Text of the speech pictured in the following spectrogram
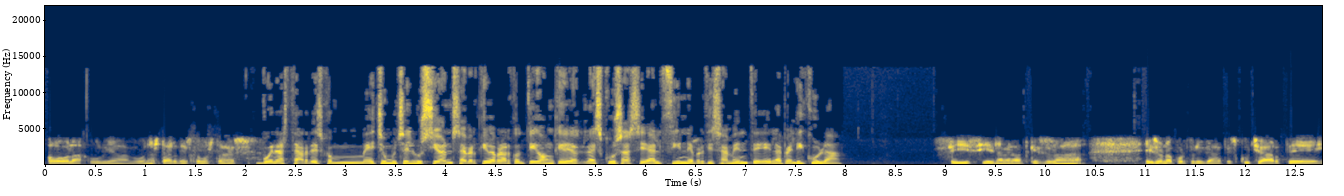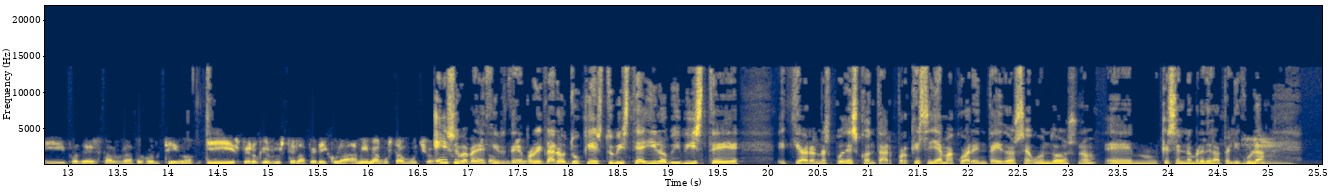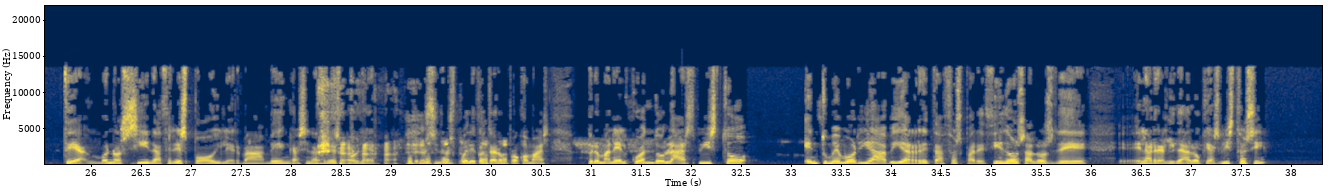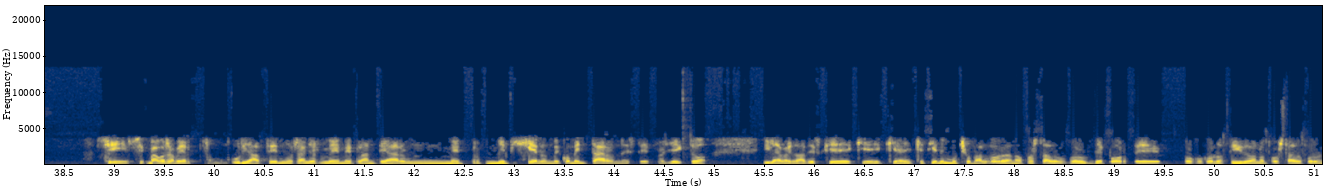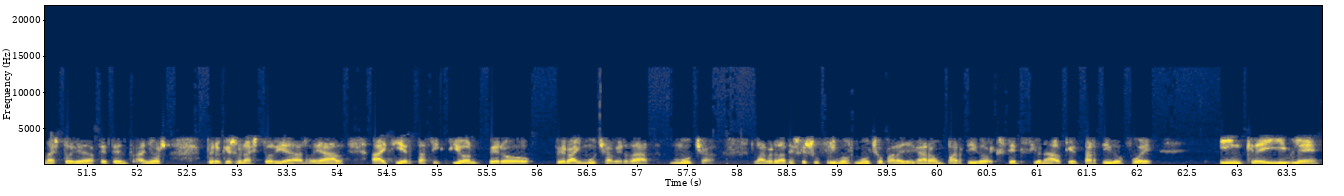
Hola Julia, buenas tardes, ¿cómo estás? Buenas tardes, me ha hecho mucha ilusión saber que iba a hablar contigo, aunque la excusa sea el cine, precisamente, ¿eh? la película. Sí, sí, la verdad que es una, es una oportunidad escucharte y poder estar un rato contigo. Y espero que os guste la película. A mí me ha gustado mucho. Eso iba a decirte, mucho. porque claro, tú que estuviste allí, lo viviste, y que ahora nos puedes contar por qué se llama 42 segundos, ¿no? Em, que es el nombre de la película. Te ha- bueno, sin hacer spoiler, va, venga, sin hacer spoiler, pero si nos puede contar un poco más. Pero Manel, cuando la has visto, ¿en tu memoria había retazos parecidos a los de, eh, en la realidad, a lo que has visto, sí? Sí, sí, vamos a ver, Julia, hace unos años me, me plantearon, me, me dijeron, me comentaron este proyecto y la verdad es que, que, que- que tiene mucho valor. Han apostado por un deporte poco conocido, han apostado por una historia de hace 30 años, pero que es una historia real. Hay cierta ficción, pero, pero hay mucha verdad, mucha. La verdad es que sufrimos mucho para llegar a un partido excepcional, que el partido fue increíble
